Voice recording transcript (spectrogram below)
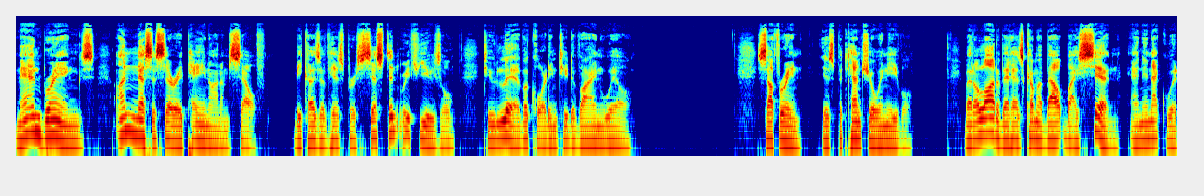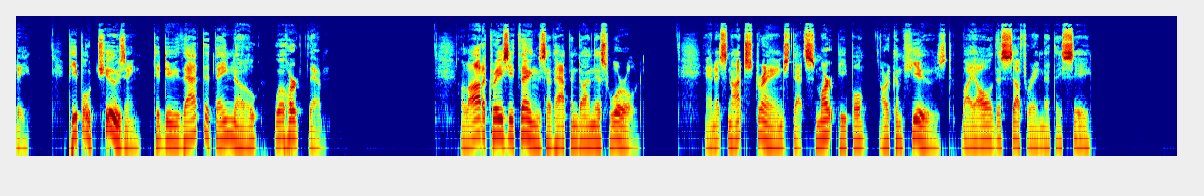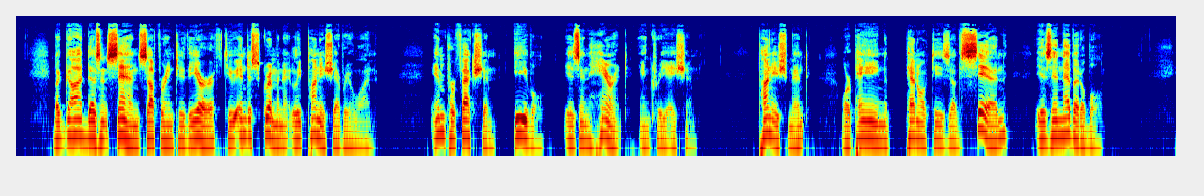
Man brings unnecessary pain on himself because of his persistent refusal to live according to divine will. Suffering is potential in evil, but a lot of it has come about by sin and iniquity, people choosing to do that that they know will hurt them. A lot of crazy things have happened on this world, and it's not strange that smart people are confused by all the suffering that they see. But God doesn't send suffering to the earth to indiscriminately punish everyone. Imperfection, evil, is inherent in creation. Punishment, or paying the penalties of sin, is inevitable.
